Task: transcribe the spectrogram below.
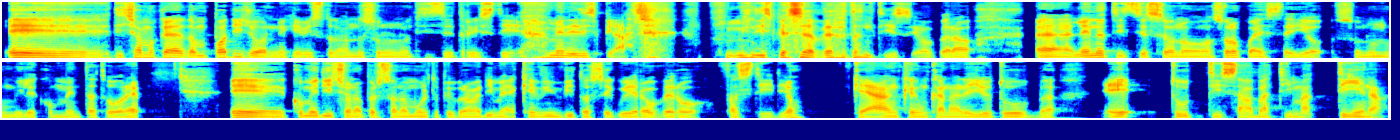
E diciamo che è da un po' di giorni che vi sto dando solo notizie tristi, me ne dispiace, mi dispiace davvero tantissimo, però eh, le notizie sono, sono queste, io sono un umile commentatore e come dice una persona molto più brava di me che vi invito a seguire, ovvero Fastidio, che ha anche un canale YouTube e tutti i sabati mattina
